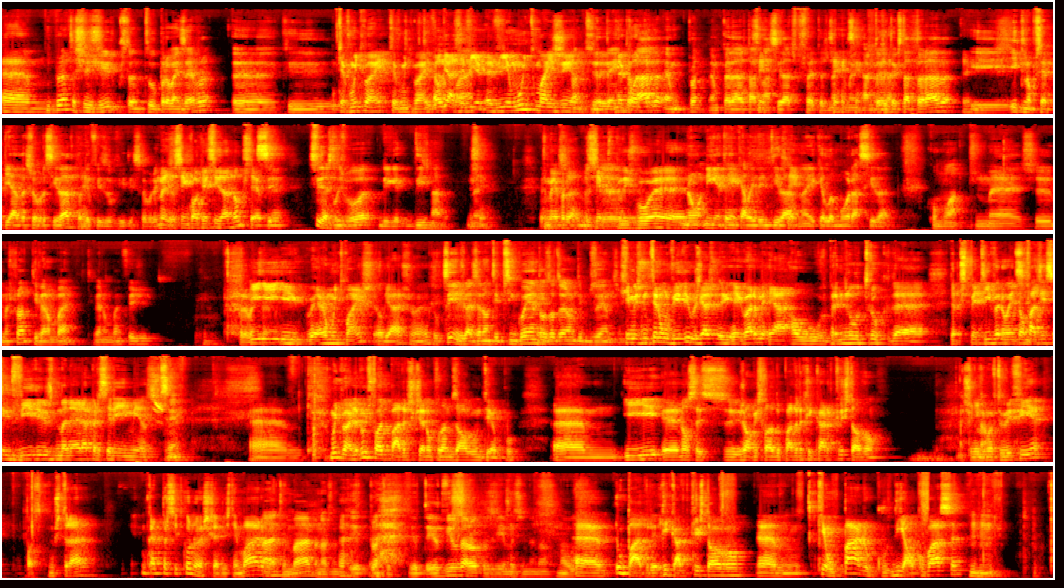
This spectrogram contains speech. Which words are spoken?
Um, E pronto, achei giro, portanto, parabéns, Évora. uh, que teve muito bem, teve muito bem. Teve Aliás, bem. havia, havia muito mais gente na tourada, conta. é um, pronto, é um bocado Sim. nas cidades perfeitas, não é? Sim, Também sim, Há muita verdade. gente que está de tourada e, e que não percebe piadas sobre a cidade, quando eu fiz o vídeo sobre Mas aquilo. assim, qualquer cidade não percebe, Sim. né? Se fizeres Lisboa, diga diz nada. Não é? Sim. Também é verdade. Mas, Mas, sempre eh, que Lisboa. eh, não, ninguém tem aquela identidade, não é? aquele amor à cidade, como lá. Mas, eh, mas pronto, tiveram bem, tiveram bem, foi giro. E, e- eram muito mais, aliás, não é? Sim, os gajos eram tipo 50, os outros eram tipo 200. Sim, mas meter um vídeo, os gajos, agora é, há o- aprenderam o truque da, da perspectiva, não é? Então fazem sempre vídeos de maneira a parecerem imensos. é? Sim. Ahm, muito bem, vamos falar de padres que já não falamos há algum tempo. Ahm, e eh, não sei se já ouviste falar do padre Ricardo Cristóvão. Acho que Tenho aqui uma fotografia, posso-te mostrar. É um bocado parecido connosco, já viste em barba. Ah, tem barba, nós não, eu, pronto, eu, eu devia usar óculos, mas ainda não, não uso. Ah, o padre Ricardo Cristóvão, ahm, que é o pároco de Alcobaça,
